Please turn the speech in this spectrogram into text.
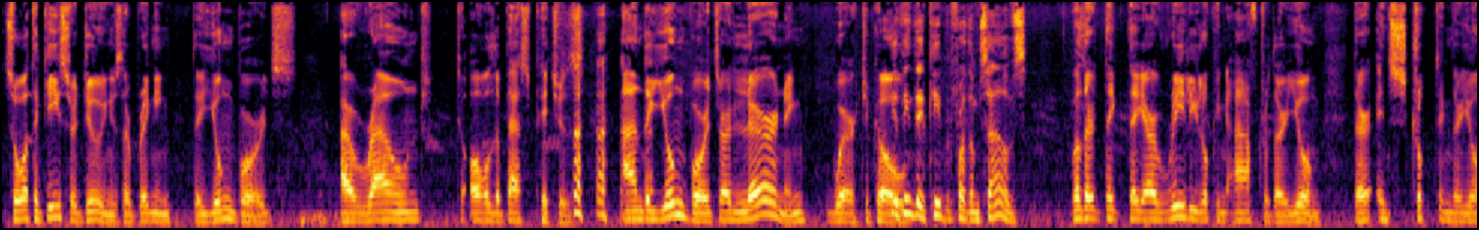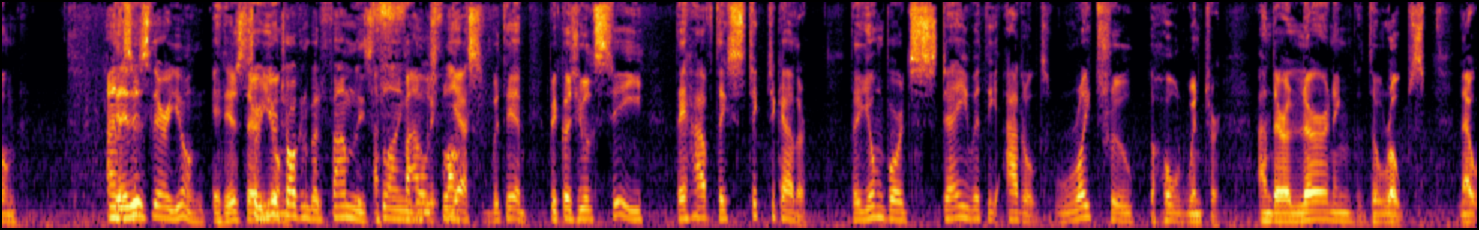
So what the geese are doing is they're bringing the young birds around to all the best pitches, and the young birds are learning where to go. You think they'd keep it for themselves? Well, they're, they they are really looking after their young. They're instructing their young. And This it is- is their young. It is their young So you're talking about families A flying family- those flocks. Yes, within because you'll see they have they stick together. The young birds stay with the adult right through the whole winter, and they're learning the ropes. Now,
